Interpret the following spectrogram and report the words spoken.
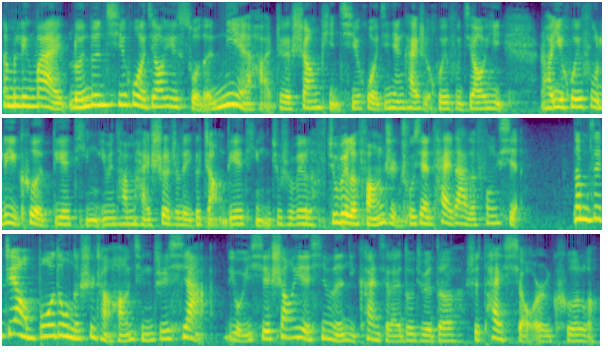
那么另外，伦敦期货交易所的镍哈这个商品期货今天开始恢复交易，然后一恢复立刻跌停，因为他们还设置了一个涨跌停，就是为了就为了防止出现太大的风险。那么在这样波动的市场行情之下，有一些商业新闻，你看起来都觉得是太小儿科了，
